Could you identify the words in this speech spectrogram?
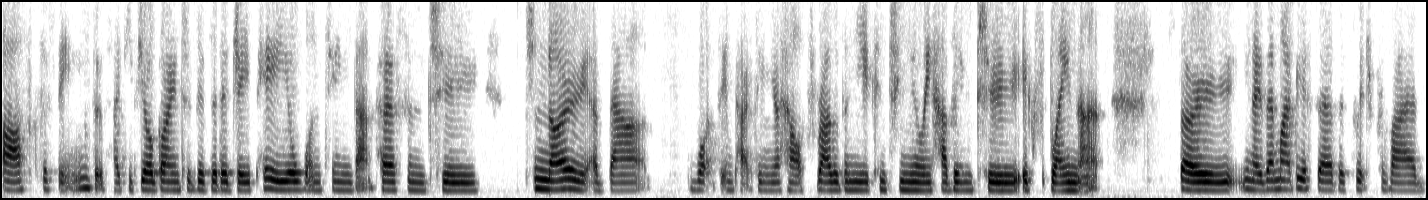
ask for things. It's like if you're going to visit a GP, you're wanting that person to to know about what's impacting your health rather than you continually having to explain that. So, you know, there might be a service which provides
